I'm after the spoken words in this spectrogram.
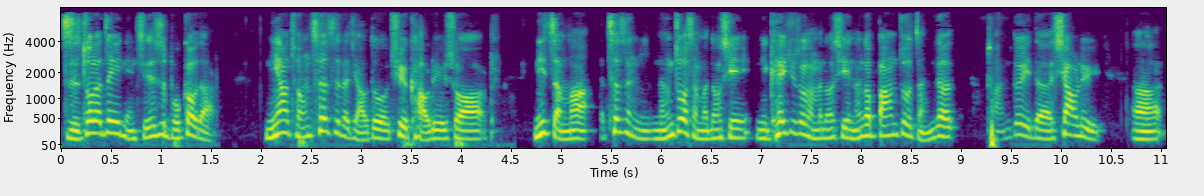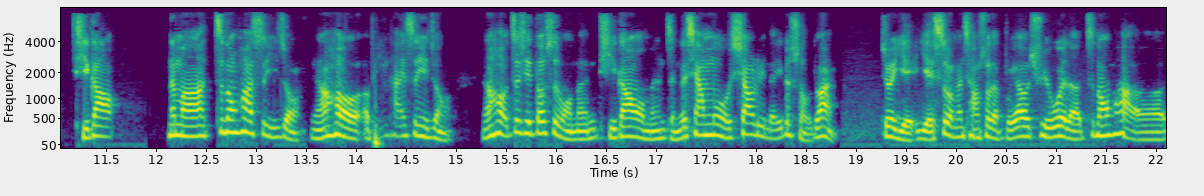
只做了这一点其实是不够的。你要从测试的角度去考虑说，你怎么测试你能做什么东西，你可以去做什么东西，能够帮助整个团队的效率呃提高。那么自动化是一种，然后呃平台是一种，然后这些都是我们提高我们整个项目效率的一个手段。就也也是我们常说的，不要去为了自动化而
